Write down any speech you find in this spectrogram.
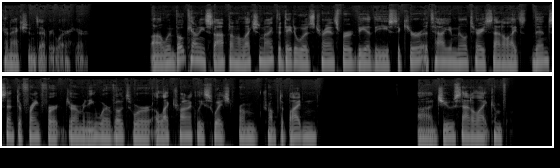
connections everywhere here. Uh, when vote counting stopped on election night, the data was transferred via the secure Italian military satellites, then sent to Frankfurt, Germany, where votes were electronically switched from Trump to Biden uh, Jew satellite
